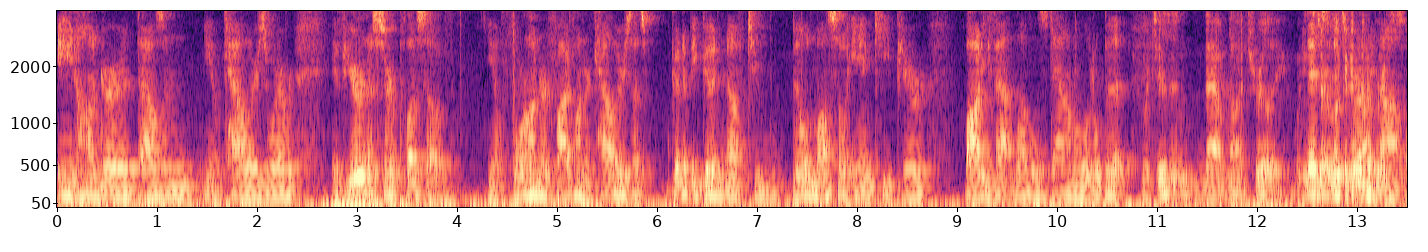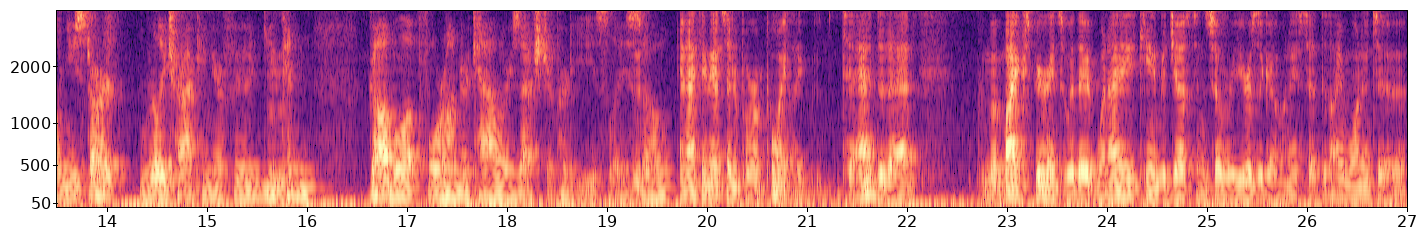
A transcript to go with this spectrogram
800000 you know calories or whatever if you're in a surplus of you know 400 500 calories that's going to be good enough to build muscle and keep your body fat levels down a little bit Which isn't that much, really, when you it's, start it's looking really at numbers. not when you start really tracking your food you Mhm. can gobble up 400 calories extra pretty easily Mm. so And I think that's an important point. Like to add to that, my experience with it when I came to Justin several years ago, and I said that I wanted to,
